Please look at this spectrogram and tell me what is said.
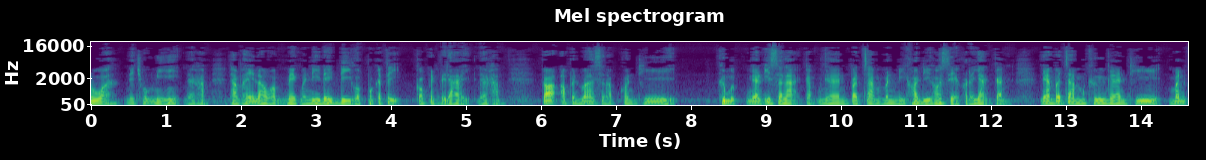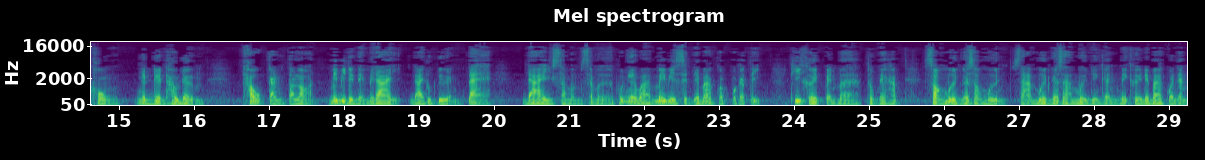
รัวๆในช่วงนี้นะครับทำให้เราอะ make money ได้ดีกว่าปกติก็เป็นไปได้นะครับ ก็เอาเป็นว่าสำหรับคนที่คืองานอิสระกับงานประจำมันมีข้อดีข้อเสียคนละอย่างกัน งานประจำคืองานที่มั่นคงเงินเดือนเท่าเดิม เท่ากันตลอด ไม่มีเดือนไหนไม่ได้ได้ทุกเดือน แต่ได้สม่ำเสมอ พูดง่ายว่าไม่มีสิทธิ์ได้มากกว่าปกติที่เคยเป็นมาถูกไหมครับ สองหมื่นก็สองหมื่นสามหมื่นก็สามหมื่นอย่างนั้นไม่เคยได้มากกว่านั้น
